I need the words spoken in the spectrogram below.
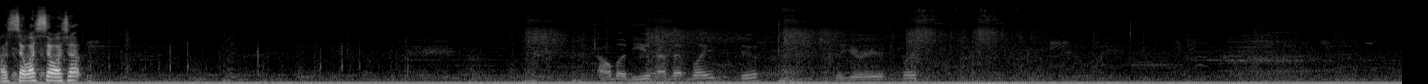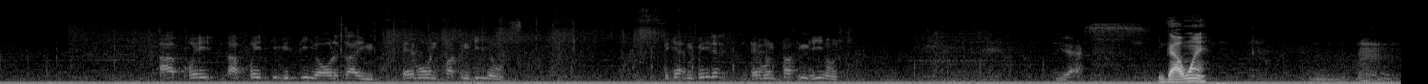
Watch up, out, watch back out, up, watch out. Alba, do you have that blade too? The Urias blade? I played, I played PvP all the time. Everyone fucking heals. If you get invaded, everyone fucking heals. Yes. You got one. Mm-hmm.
